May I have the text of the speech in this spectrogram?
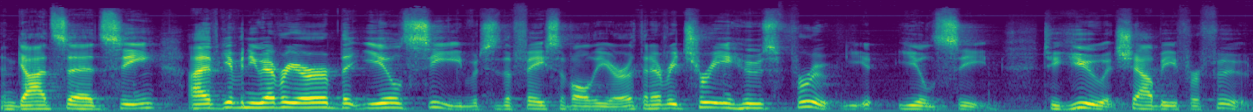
And God said, See, I have given you every herb that yields seed, which is the face of all the earth, and every tree whose fruit yields seed. To you it shall be for food.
